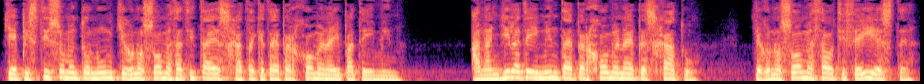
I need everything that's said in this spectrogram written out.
και επιστήσομεν τον νουν και γνωσόμεθα τι τα έσχατα και τα επερχόμενα είπατε ημίν. Αναγγείλατε ημίν τα επερχόμενα επεσχάτου, και γνωσόμεθα ότι θεήεστε.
